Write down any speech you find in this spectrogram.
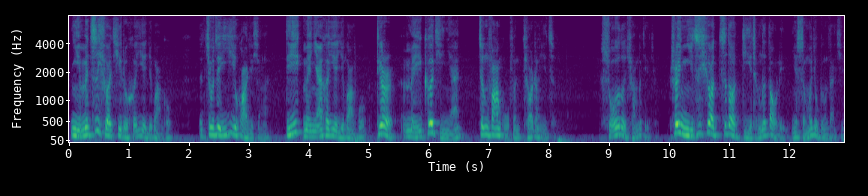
你们只需要记住和业绩挂钩。就这一句话就行了。第一，每年和业绩挂钩；第二，每隔几年增发股份调整一次，所有的全部解决。所以你只需要知道底层的道理，你什么就不用担心。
